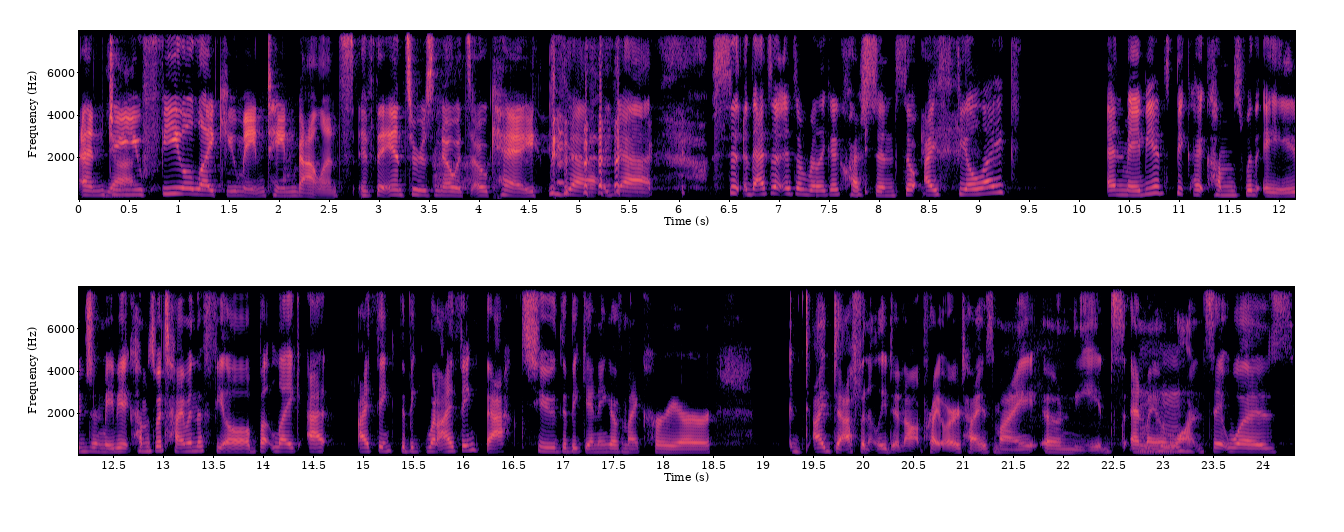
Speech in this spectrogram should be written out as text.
And do yeah. you feel like you maintain balance? If the answer is no, it's okay. yeah, yeah. So that's a it's a really good question. So I feel like and maybe it's because it comes with age and maybe it comes with time in the field, but like at I think the when I think back to the beginning of my career, I definitely did not prioritize my own needs and my mm-hmm. own wants. It was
